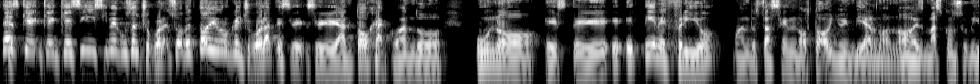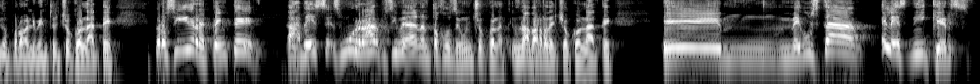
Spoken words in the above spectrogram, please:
Es que, que, que sí, sí me gusta el chocolate. Sobre todo yo creo que el chocolate se, se antoja cuando uno este, eh, eh, tiene frío, cuando estás en otoño, invierno, ¿no? Es más consumido probablemente el chocolate. Pero sí, de repente, a veces, es muy raro, sí me dan antojos de un chocolate, una barra de chocolate. Eh, mm, me gusta el Snickers.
